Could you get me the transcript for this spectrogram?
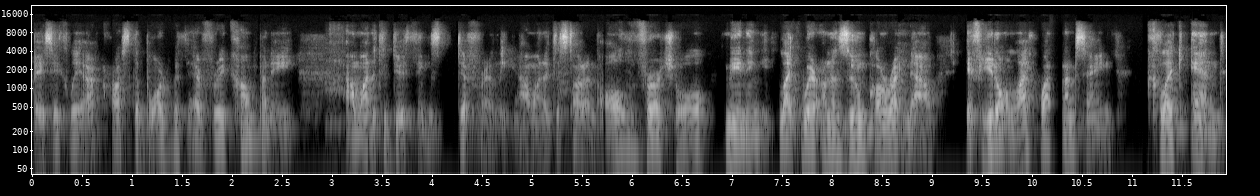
basically across the board with every company, I wanted to do things differently. I wanted to start an all virtual, meaning like we're on a Zoom call right now. If you don't like what I'm saying, click end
